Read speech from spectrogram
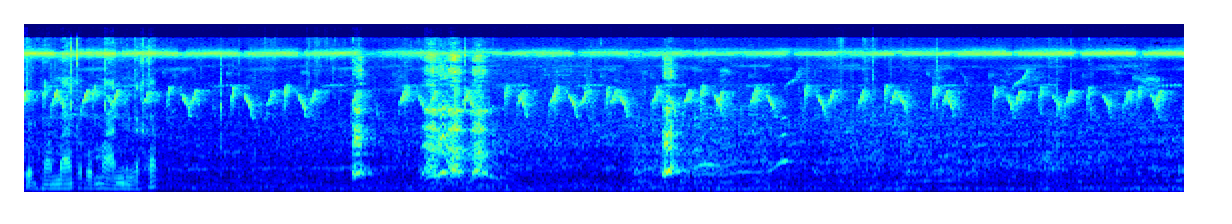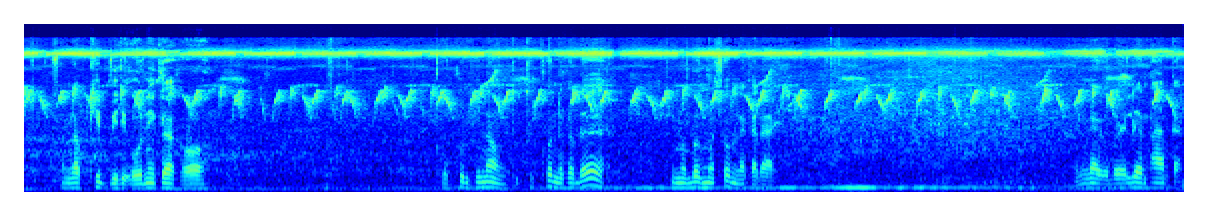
ส่วนบางบ้านก็ประมาณนี้แหละครับ สำหรับคลิปวิดีโอนี้ก็ขอ ขอบคุณพี่น้องทุกๆคนนะครับเด้อที่มาเบิ้งมาส้มแล้วก็ได้เป็นแรกก็ไปเลื่อนผ่านกัน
